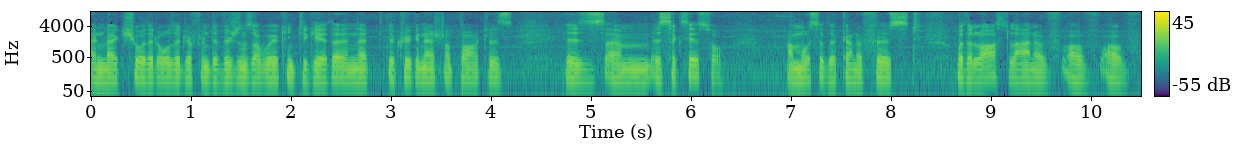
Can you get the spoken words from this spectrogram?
and make sure that all the different divisions are working together and that the Kruger National Park is is um, is successful. I'm also the kind of first or the last line of of of,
